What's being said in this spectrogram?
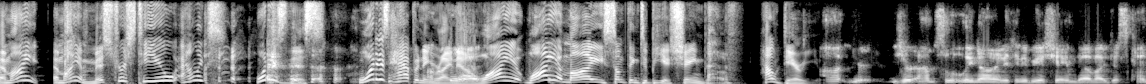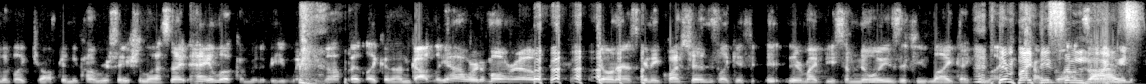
Am I? Am I a mistress to you, Alex? What is this? What is happening right now? Why? Why am I something to be ashamed of? How dare you? Uh, you're you're absolutely not anything to be ashamed of. I just kind of like dropped into conversation last night. Hey, look, I'm going to be waking up at like an ungodly hour tomorrow. Don't ask any questions. Like if it, there might be some noise, if you like, I can like There might be some outside. noise.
